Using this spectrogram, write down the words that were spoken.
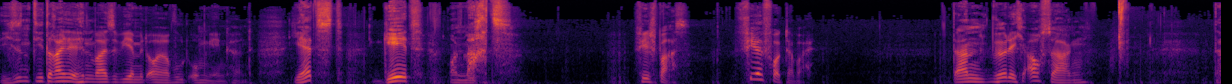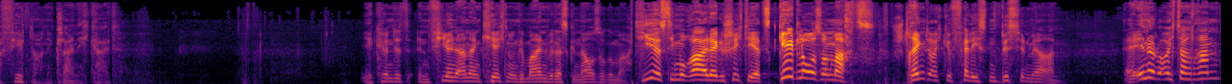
die sind die drei Hinweise, wie ihr mit eurer Wut umgehen könnt. Jetzt geht und macht's. Viel Spaß. Viel Erfolg dabei. Dann würde ich auch sagen, da fehlt noch eine Kleinigkeit. Ihr könntet in vielen anderen Kirchen und Gemeinden wird das genauso gemacht. Hier ist die Moral der Geschichte jetzt. Geht los und macht's. Strengt euch gefälligst ein bisschen mehr an. Erinnert euch daran,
